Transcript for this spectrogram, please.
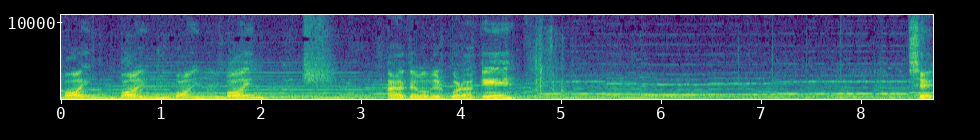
Boing, boing, boing, boing. Ahora tengo que ir por aquí. Sí.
